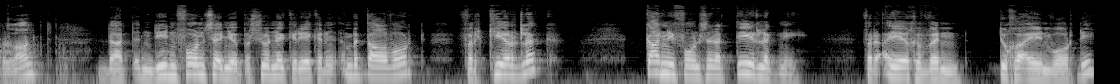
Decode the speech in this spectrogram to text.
beland dat indien fondse in jou persoonlike rekening inbetaal word verkeerdelik kan die fondse natuurlik nie vir eie gewin toegeëien word nie.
